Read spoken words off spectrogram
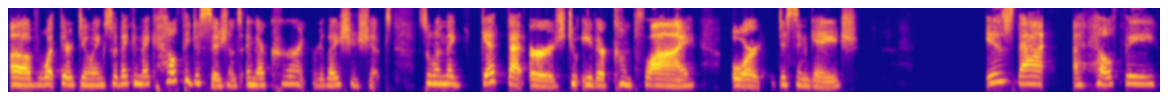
of what they're doing so they can make healthy decisions in their current relationships. So when they get that urge to either comply or disengage is that a healthy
